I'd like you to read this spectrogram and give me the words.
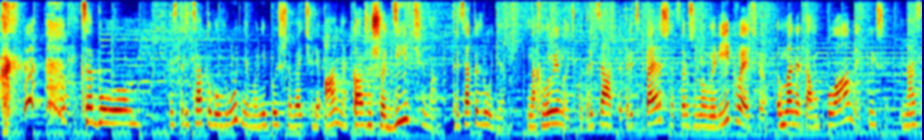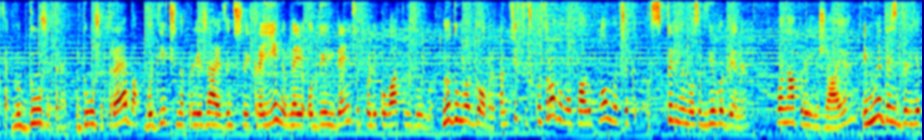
Це було десь 30 грудня. Мені пише ввечері Аня, каже, що дівчина 30 грудня. На хвилиночку, 30, 31, це вже новий рік вечором. У мене там плани. Пише Настя, ну дуже треба, дуже треба, бо дівчина приїжджає з іншої країни. В неї один день, щоб полікувати зуби. Ну думаю, добре, там чисточку зробимо, пару пломбочок, встигнемо за дві години. Вона приїжджає, і ми десь з 9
